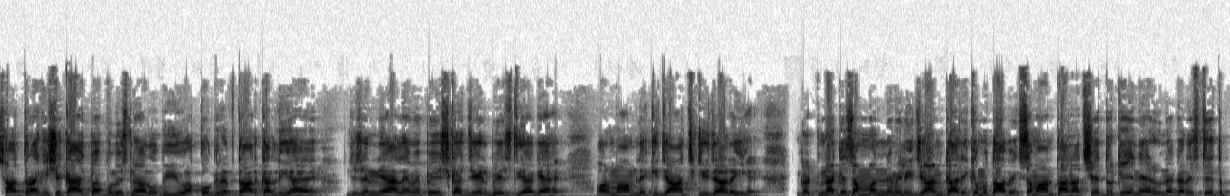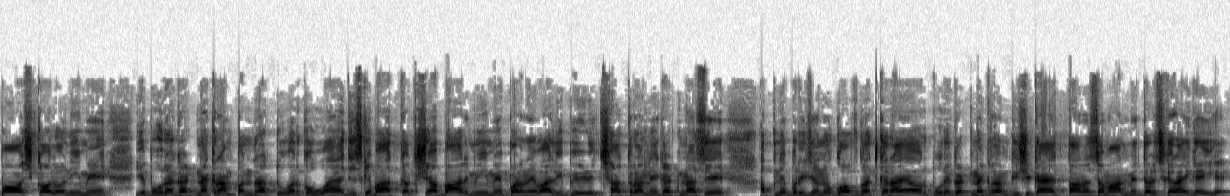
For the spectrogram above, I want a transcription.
छात्रा की शिकायत पर पुलिस ने आरोपी युवक को गिरफ़्तार कर लिया है, जिसे न्यायालय में पेश कर जेल भेज दिया गया है और मामले की जाँच की जा रही है। घटना के संबंध में मिली जानकारी के मुताबिक समान थाना क्षेत्र के नेहरू नगर स्थित पौष कॉलोनी में ये पूरा घटनाक्रम पंद्रह अक्टूबर को हुआ है, जिसके बाद कक्षा बारहवीं में पढ़ने वाली पीड़ित छात्रा ने घटना से अपने परिजनों को अवगत कराया और पूरे घटनाक्रम की शिकायत थाना समान में दर्ज कराई गई है।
